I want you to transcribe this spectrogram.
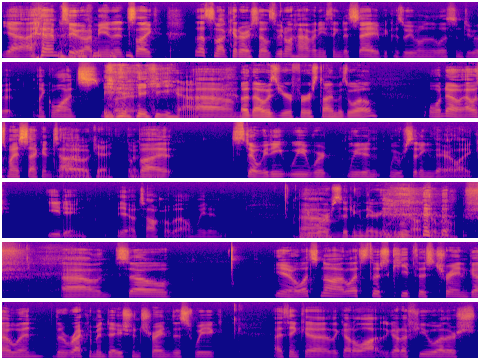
Yeah, I am too. I mean, it's like let's not kid ourselves. We don't have anything to say because we've only listened to it like once. But, yeah. um, oh, that was your first time as well. Well, no, that was my second time. Oh, okay. okay. But still, we didn't. We were. We didn't. We were sitting there like eating. You know, Taco Bell. We didn't. we were um, sitting there eating Taco Bell. Um, so, you know, let's not let's just keep this train going. The recommendation train this week. I think uh, they got a lot. They got a few other sh-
